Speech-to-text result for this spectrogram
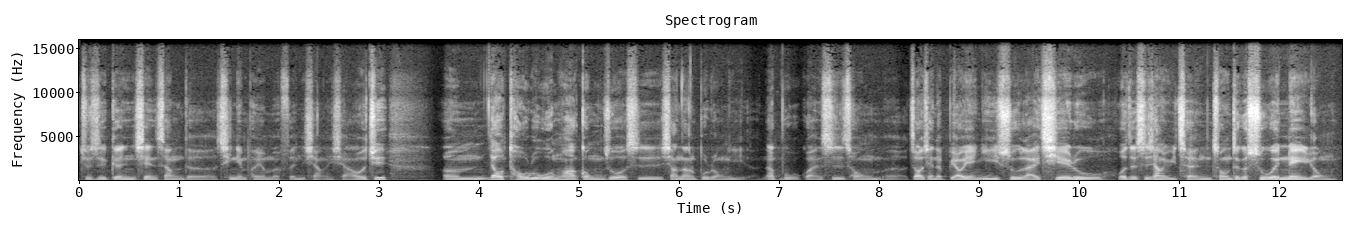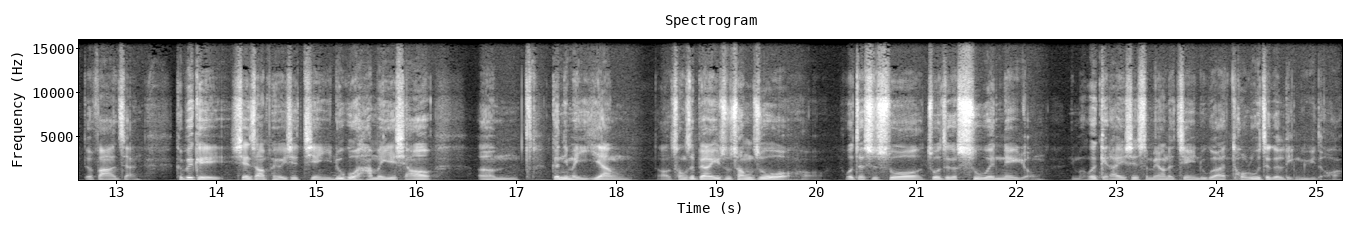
就是跟线上的青年朋友们分享一下，我觉得。嗯，要投入文化工作是相当的不容易的。那不管是从呃赵谦的表演艺术来切入，或者是像雨辰从这个数位内容的发展，可不可以给线上朋友一些建议？如果他们也想要嗯跟你们一样啊从事表演艺术创作哦，或者是说做这个数位内容，你们会给他一些什么样的建议？如果要投入这个领域的话，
